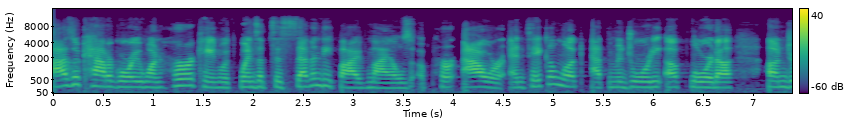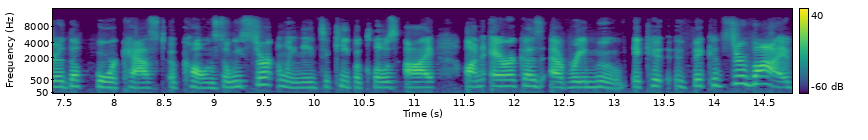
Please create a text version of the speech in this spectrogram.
as a Category 1 hurricane with winds up to 75 miles per hour. And take a look at the majority of Florida under the forecast cone. So we certainly need to keep a close eye on Erika's every move. It could, if it could survive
